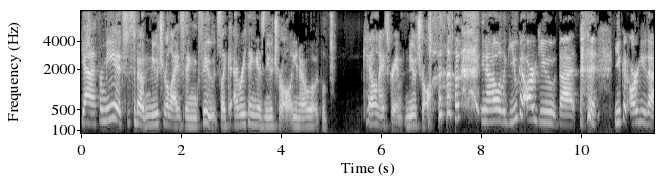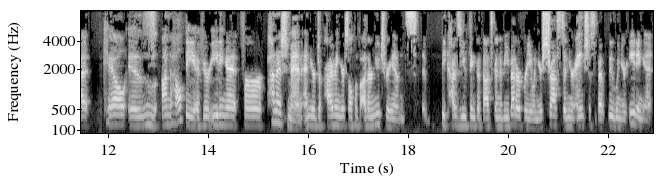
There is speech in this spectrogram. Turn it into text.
Yeah, for me, it's just about neutralizing foods. Like everything is neutral, you know, kale and ice cream, neutral. you know, like you could argue that, you could argue that kale is unhealthy if you're eating it for punishment and you're depriving yourself of other nutrients because you think that that's going to be better for you and you're stressed and you're anxious about food when you're eating it.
